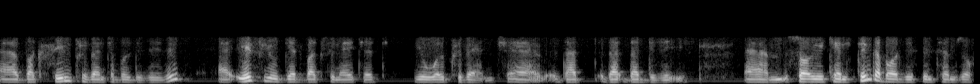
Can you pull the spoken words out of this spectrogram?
uh, vaccine preventable diseases, uh, if you get vaccinated, you will prevent uh, that, that that disease. Um, so you can think about this in terms of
